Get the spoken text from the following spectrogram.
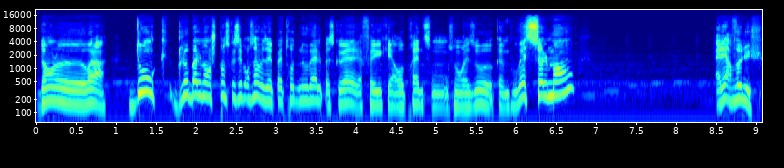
dans le... Voilà. Donc, globalement, je pense que c'est pour ça que vous n'avez pas trop de nouvelles, parce qu'elle, a fallu qu'elle reprenne son, son réseau comme elle pouvait. Seulement, elle est revenue.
